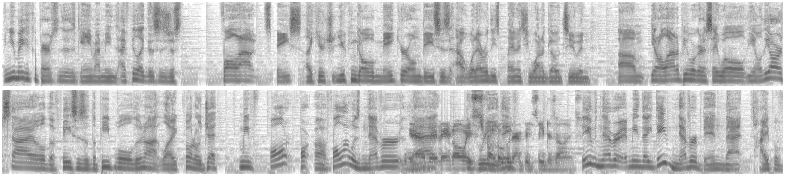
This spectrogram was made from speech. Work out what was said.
when you make a comparison to this game. I mean, I feel like this is just Fallout space. Like you're, you can go make your own bases out whatever these planets you want to go to and um, you know, a lot of people are going to say, well, you know, the art style, the faces of the people, they're not like photojet. I mean, Fall, uh, Fallout was never yeah, that. They, have always degree. struggled they've, with NPC designs. They've never. I mean, like they've never been that type of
